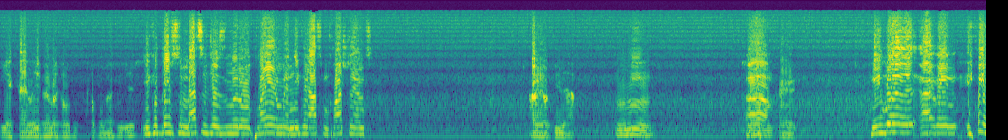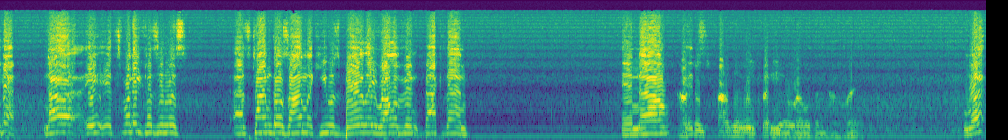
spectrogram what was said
Yeah, can I leave him a couple messages? You could leave some messages and it'll play him and you can ask him questions. Alright, I'll do that. Mm-hmm. Um. He was, I mean, yeah. No, it, it's funny because he was, as time goes on, like he was barely relevant back then. And now, Oh, it's, he's probably pretty irrelevant now, right? what?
